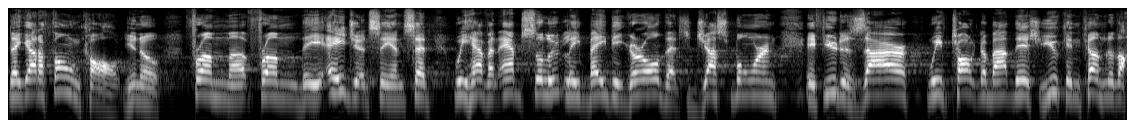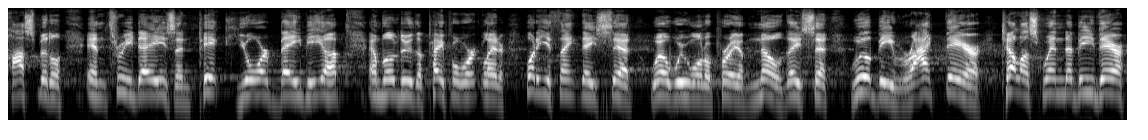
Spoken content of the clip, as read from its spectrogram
they got a phone call, you know, from, uh, from the agency and said, We have an absolutely baby girl that's just born. If you desire, we've talked about this, you can come to the hospital in three days and pick your baby up, and we'll do the paperwork later. What do you think they said? Well, we want to pray. No, they said, We'll be right there. Tell us when to be there,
